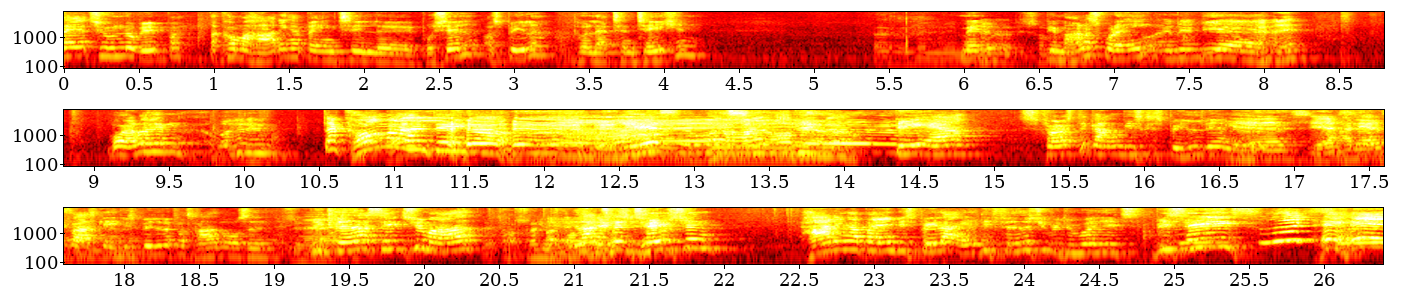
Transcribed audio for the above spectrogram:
23. november, der kommer Hardingerbanen til øh, Bruxelles og spiller på La Temptation. Men vi mangler sgu da en. Vi er... Hvem er det? Hvor er der henne? Der kommer han, Dinger! Yes! Det er første gang, vi skal spille dernede. Yes, yes. Det er det faktisk ikke. Vi spillede der for 30 år siden. Vi glæder os sindssygt meget. La Temptation. Hardinger Band, vi spiller alle de fede Shubidua hits. Vi ses! Hey, hey!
